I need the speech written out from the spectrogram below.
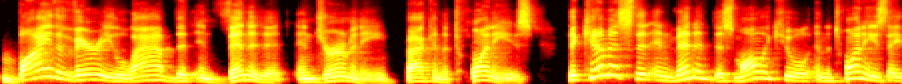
by the very lab that invented it in Germany back in the 20s, the chemists that invented this molecule in the 20s, they,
